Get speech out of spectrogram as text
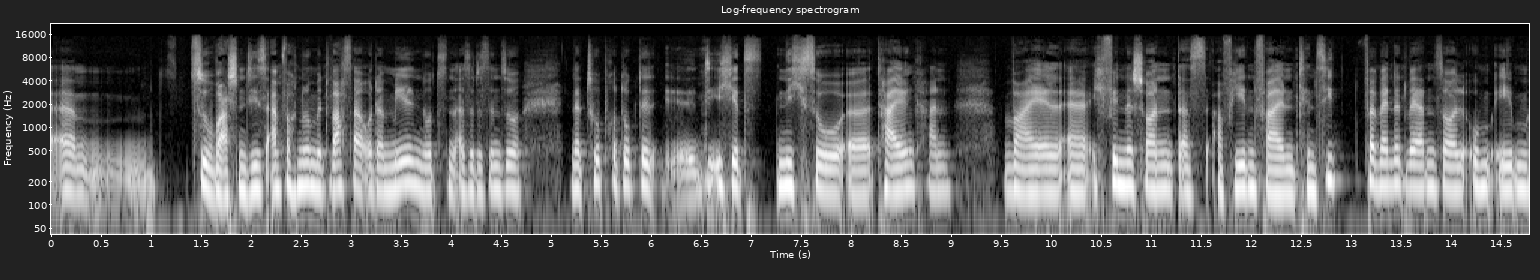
ähm, zu waschen, die es einfach nur mit Wasser oder Mehl nutzen. Also das sind so Naturprodukte, äh, die ich jetzt nicht so äh, teilen kann, weil äh, ich finde schon, dass auf jeden Fall ein Tensit verwendet werden soll, um eben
